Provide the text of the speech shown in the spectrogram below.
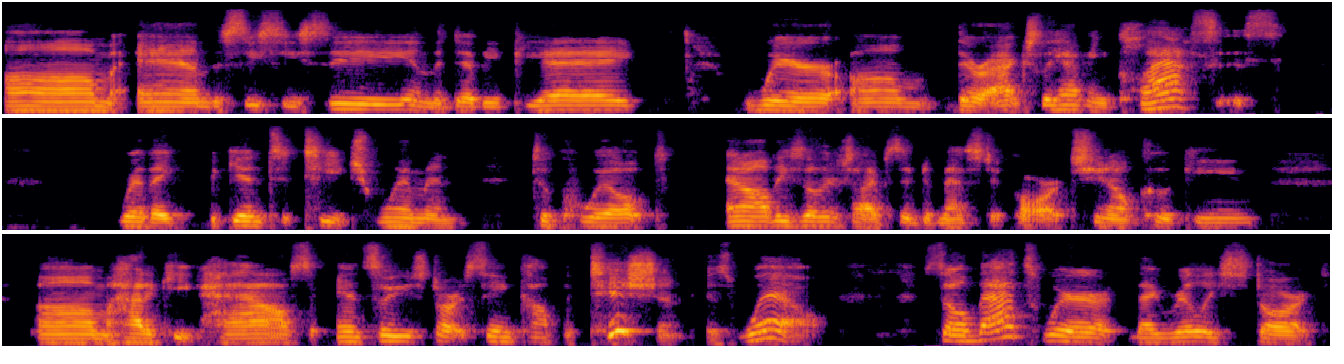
um, and the CCC and the WPA where um, they're actually having classes where they begin to teach women to quilt and all these other types of domestic arts, you know, cooking, um, how to keep house. And so you start seeing competition as well. So that's where they really start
